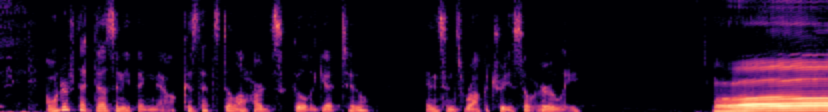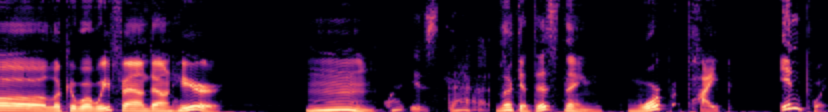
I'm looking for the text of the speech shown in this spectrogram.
I wonder if that does anything now, because that's still a hard skill to get to. And since rocketry is so early, Oh, look at what we found down here. Mmm. what is that? Look at this thing. Warp pipe input.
